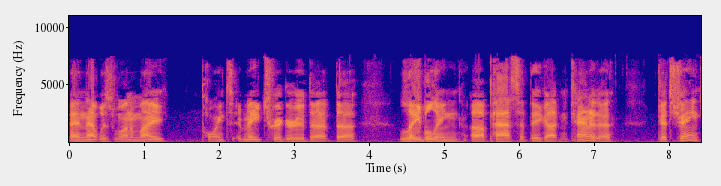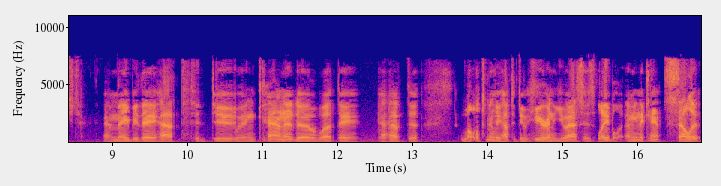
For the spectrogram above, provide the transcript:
and that was one of my points. It may trigger the the labeling uh, pass that they got in Canada gets changed, and maybe they have to do in Canada what they have to well ultimately have to do here in the U.S. is label it. I mean, they can't sell it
